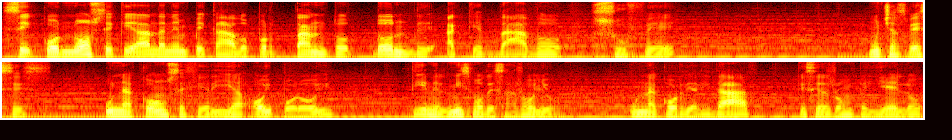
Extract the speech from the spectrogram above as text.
se conoce que andan en pecado, por tanto, ¿dónde ha quedado su fe? Muchas veces, una consejería hoy por hoy tiene el mismo desarrollo, una cordialidad que es el rompehielo,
